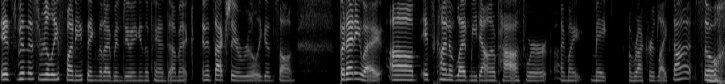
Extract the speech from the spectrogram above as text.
It's been this really funny thing that I've been doing in the pandemic, and it's actually a really good song. But anyway, um, it's kind of led me down a path where I might make a record like that. So.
